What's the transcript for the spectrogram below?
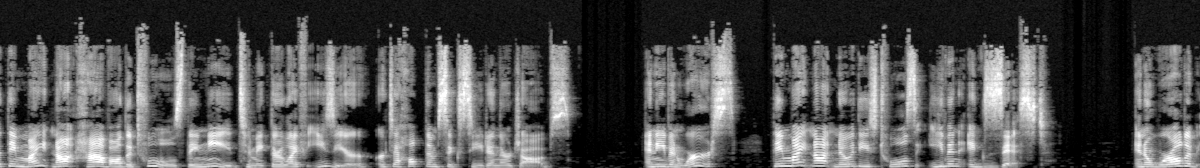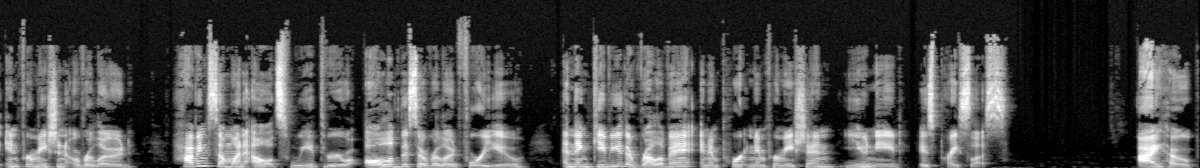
but they might not have all the tools they need to make their life easier or to help them succeed in their jobs. And even worse, they might not know these tools even exist. In a world of information overload, having someone else weed through all of this overload for you and then give you the relevant and important information you need is priceless. I hope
